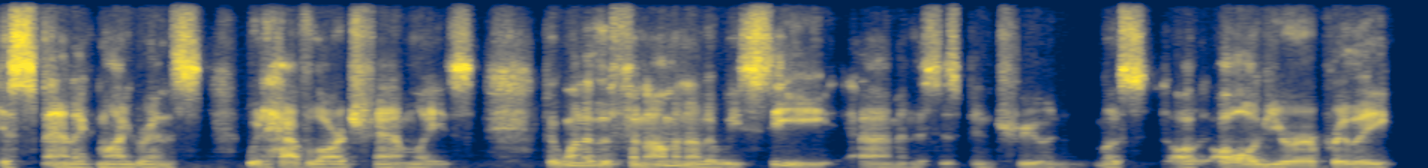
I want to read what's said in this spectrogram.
Hispanic migrants would have large families. But one of the phenomena that we see, um, and this has been true in most all, all of Europe really,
